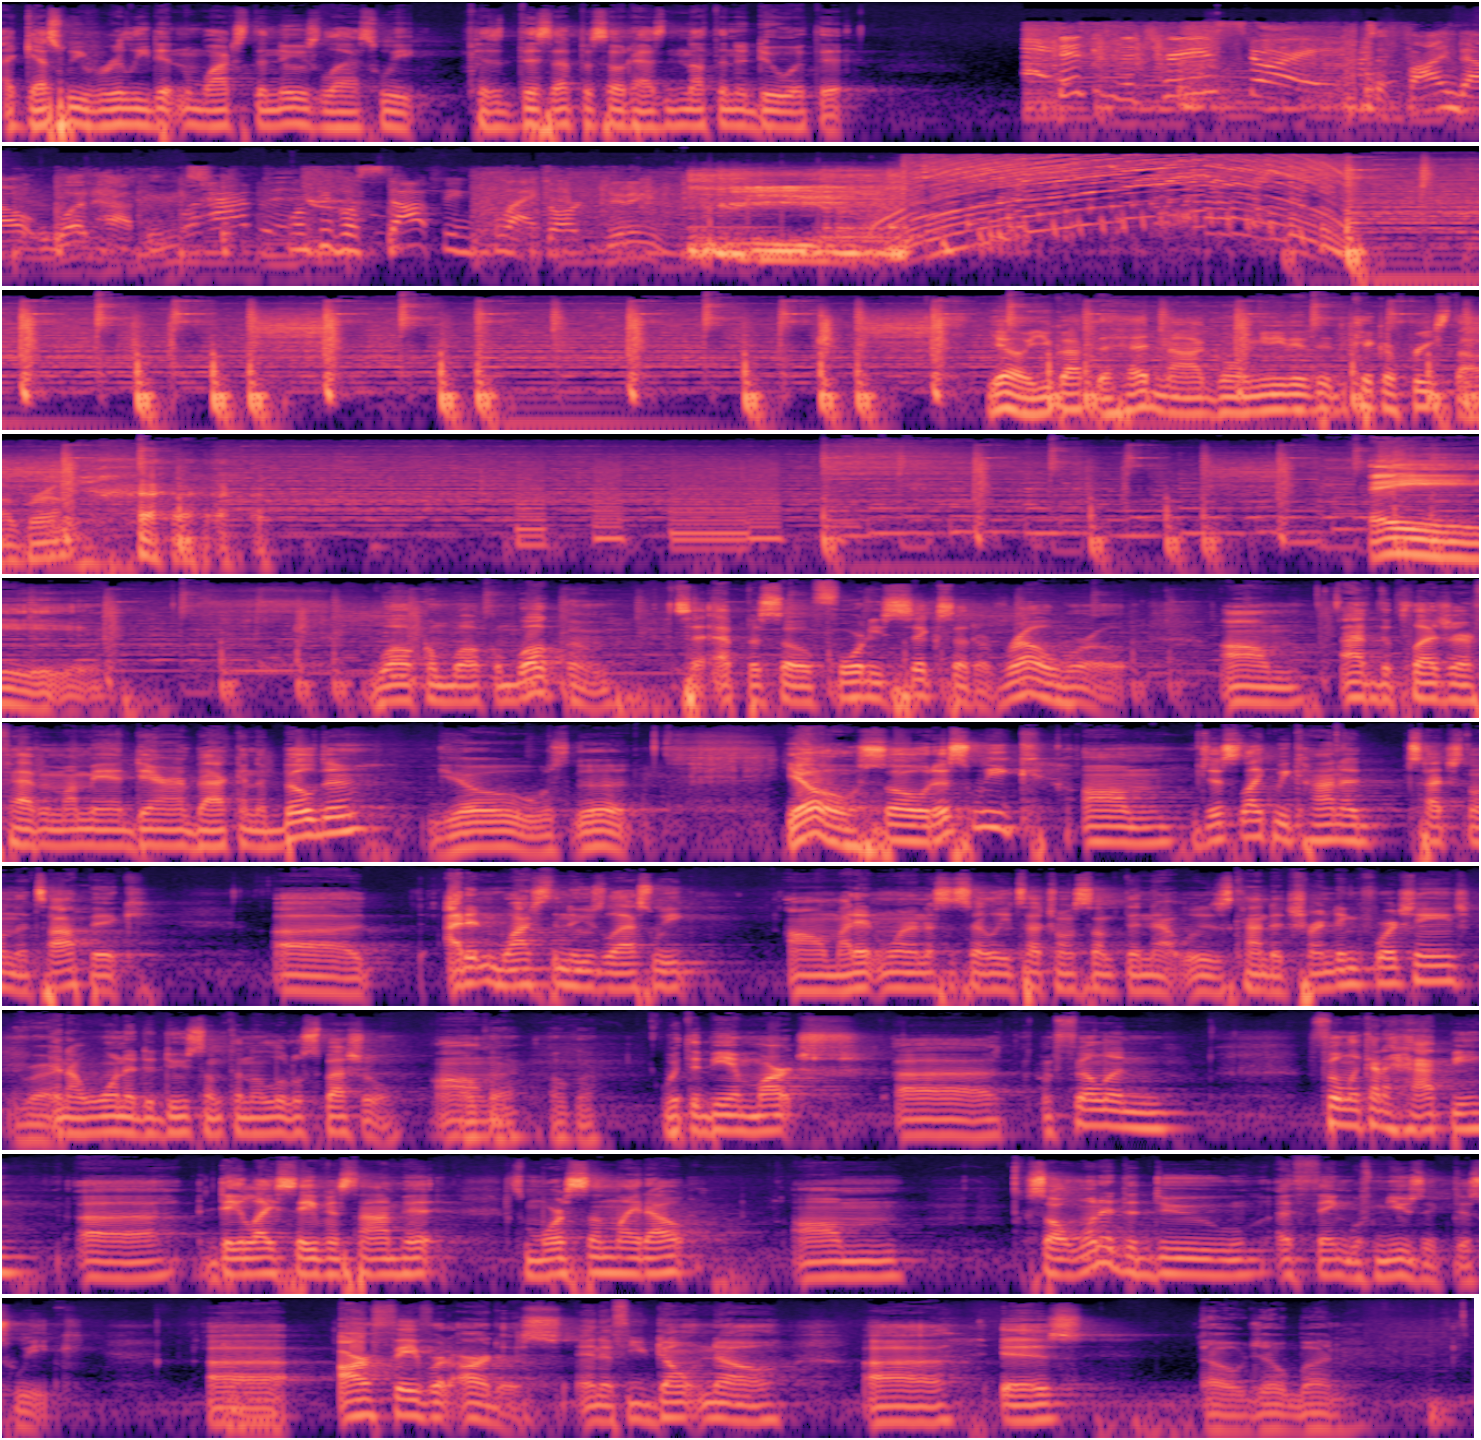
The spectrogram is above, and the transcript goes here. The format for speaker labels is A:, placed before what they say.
A: I guess we really didn't watch the news last week because this episode has nothing to do with it.
B: This is a true story.
C: to find out what happens
B: When people stop being polite.
C: start getting
A: Yo, you got the head nod going. You needed to kick a freestyle, bro. hey. Welcome, welcome, welcome to episode 46 of the Rail World. Um, I have the pleasure of having my man Darren back in the building.
D: Yo, what's good?
A: Yo, so this week, um, just like we kind of touched on the topic, uh, I didn't watch the news last week. Um, I didn't want to necessarily touch on something that was kind of trending for a change,
D: Right.
A: and I wanted to do something a little special. Um,
D: Okay, okay.
A: With it being March, uh, I'm feeling feeling kind of happy. Uh, daylight savings time hit. It's more sunlight out. Um, so I wanted to do a thing with music this week. Uh, our favorite artist, and if you don't know, uh, is
D: Oh, Joe Budden.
